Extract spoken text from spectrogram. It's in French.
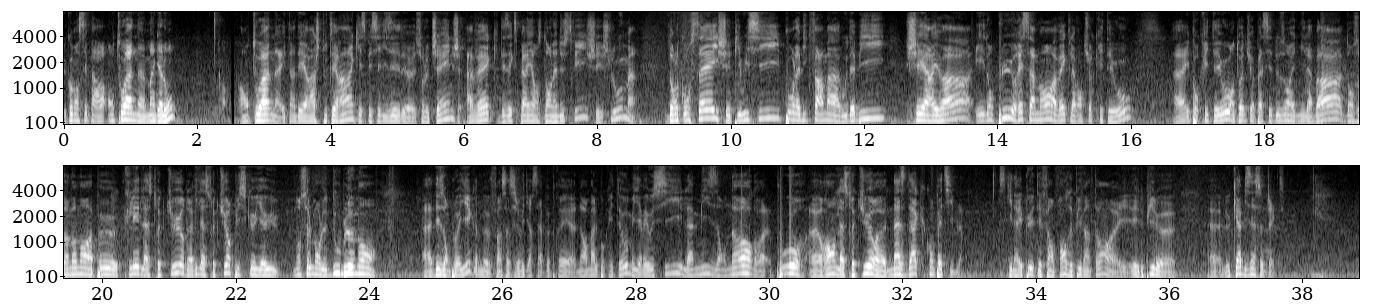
vais commencer par Antoine Mingalon. Antoine est un DRH tout-terrain qui est spécialisé de- sur le change avec des expériences dans l'industrie, chez Schloom, dans le conseil, chez PwC, pour la Big Pharma à Abu Dhabi, chez Areva et donc plus récemment avec l'aventure Criteo. Euh, et pour Criteo, Antoine, tu as passé deux ans et demi là-bas, dans un moment un peu clé de la structure, de la vie de la structure, puisqu'il y a eu non seulement le doublement des employés, comme, enfin ça, je veux dire, c'est à peu près euh, normal pour Criteo, mais il y avait aussi la mise en ordre pour euh, rendre la structure euh, Nasdaq compatible, ce qui n'avait plus été fait en France depuis 20 ans et, depuis le, cas Business Object.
